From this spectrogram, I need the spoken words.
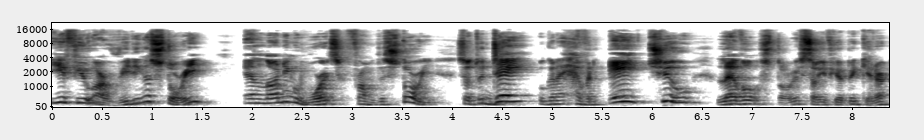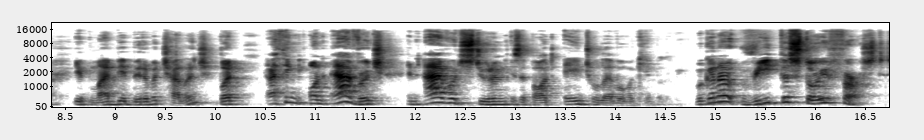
if you are reading a story and learning words from the story. So today we're gonna have an A2 level story. So if you're a beginner, it might be a bit of a challenge, but I think on average, an average student is about A2 level vocabulary. We're gonna read the story first.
